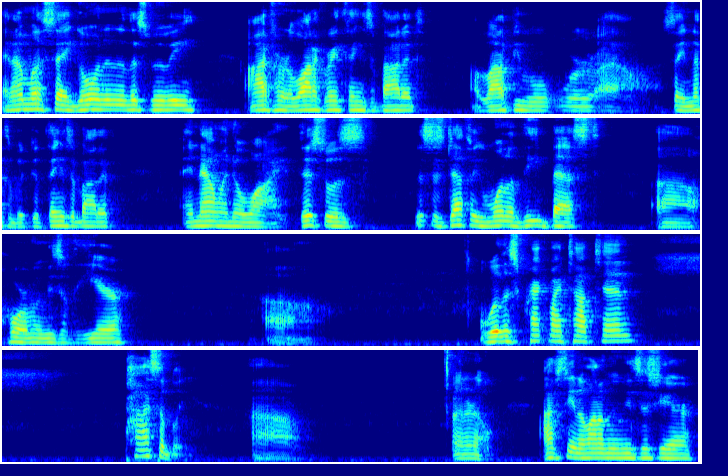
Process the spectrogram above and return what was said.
And I must say, going into this movie, I've heard a lot of great things about it. A lot of people were uh, say nothing but good things about it. And now I know why. This was this is definitely one of the best uh, horror movies of the year. Uh, will this crack my top ten? Possibly. Uh, I don't know. I've seen a lot of movies this year,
